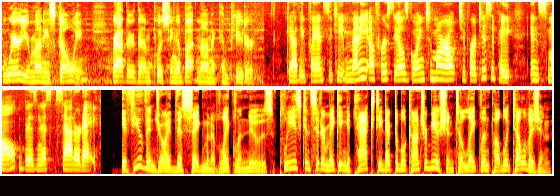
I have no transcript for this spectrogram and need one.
where your money's going rather than pushing a button on a computer. Kathy plans to keep many of her sales going tomorrow to participate in Small Business Saturday. If you've enjoyed this segment of Lakeland News, please consider making a tax-deductible contribution to Lakeland Public Television.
